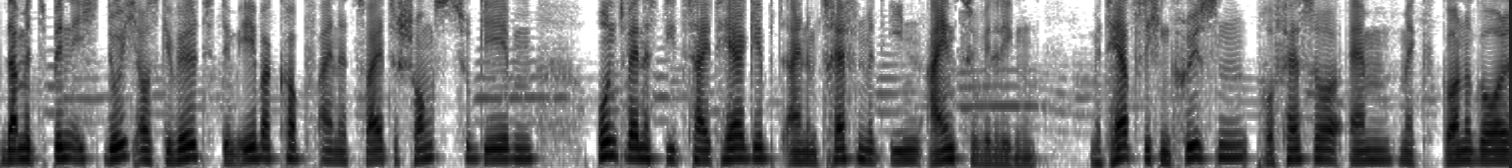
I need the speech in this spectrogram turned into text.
Damit bin ich durchaus gewillt, dem Eberkopf eine zweite Chance zu geben und, wenn es die Zeit hergibt, einem Treffen mit Ihnen einzuwilligen. Mit herzlichen Grüßen, Professor M. McGonagall,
